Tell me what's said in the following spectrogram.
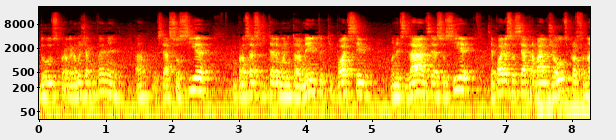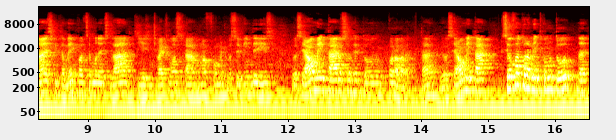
dos programas de acompanhamento. Tá? Você associa um processo de telemonitoramento que pode ser monetizado, você associa, você pode associar trabalho de outros profissionais que também pode ser monetizado e a gente vai te mostrar uma forma de você vender isso, você aumentar o seu retorno por hora, tá? Você aumentar seu faturamento como um todo, né?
